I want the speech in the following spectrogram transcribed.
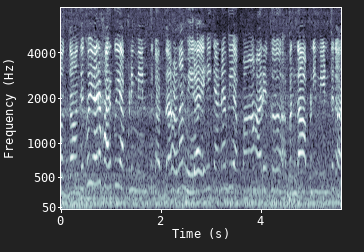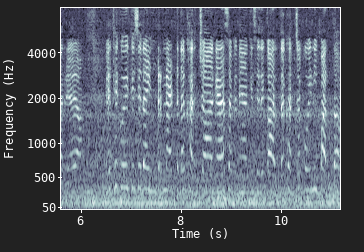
ਉਦਾਂ ਦੇਖੋ ਯਾਰ ਹਰ ਕੋਈ ਆਪਣੀ ਮਿਹਨਤ ਕਰਦਾ ਹਨਾ? ਮੇਰਾ ਇਹੀ ਕਹਿਣਾ ਵੀ ਆਪਾਂ ਹਰ ਇੱਕ ਬੰਦਾ ਆਪਣੀ ਮਿਹਨਤ ਕਰ ਰਿਹਾ ਆ। ਇੱਥੇ ਕੋਈ ਕਿਸੇ ਦਾ ਇੰਟਰਨੈਟ ਦਾ ਖਰਚਾ ਕਹਿ ਸਕਦੇ ਆ, ਕਿਸੇ ਦੇ ਘਰ ਦਾ ਖਰਚਾ ਕੋਈ ਨਹੀਂ ਭਰਦਾ।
